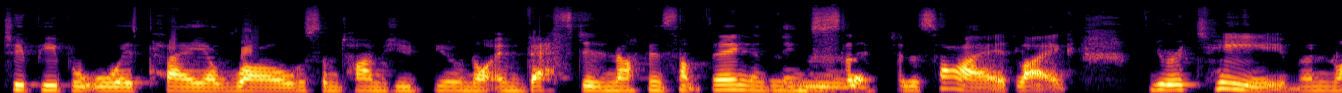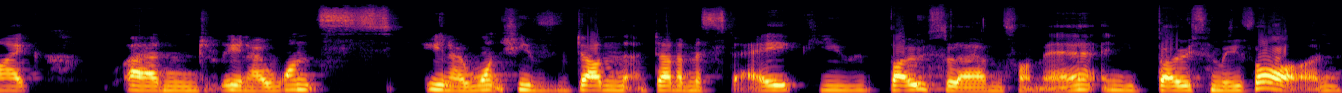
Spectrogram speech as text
two people always play a role. Sometimes you, you're not invested enough in something and things mm. slip to the side. Like, you're a team and like, and you know once you know once you've done done a mistake you both learn from it and you both move on.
